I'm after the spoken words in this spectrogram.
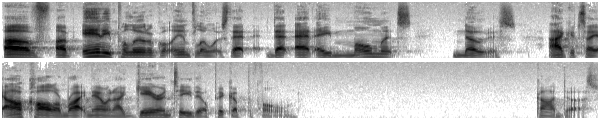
of, of any political influence that, that at a moment's notice, I could say, I'll call them right now, and I guarantee they'll pick up the phone. God does.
